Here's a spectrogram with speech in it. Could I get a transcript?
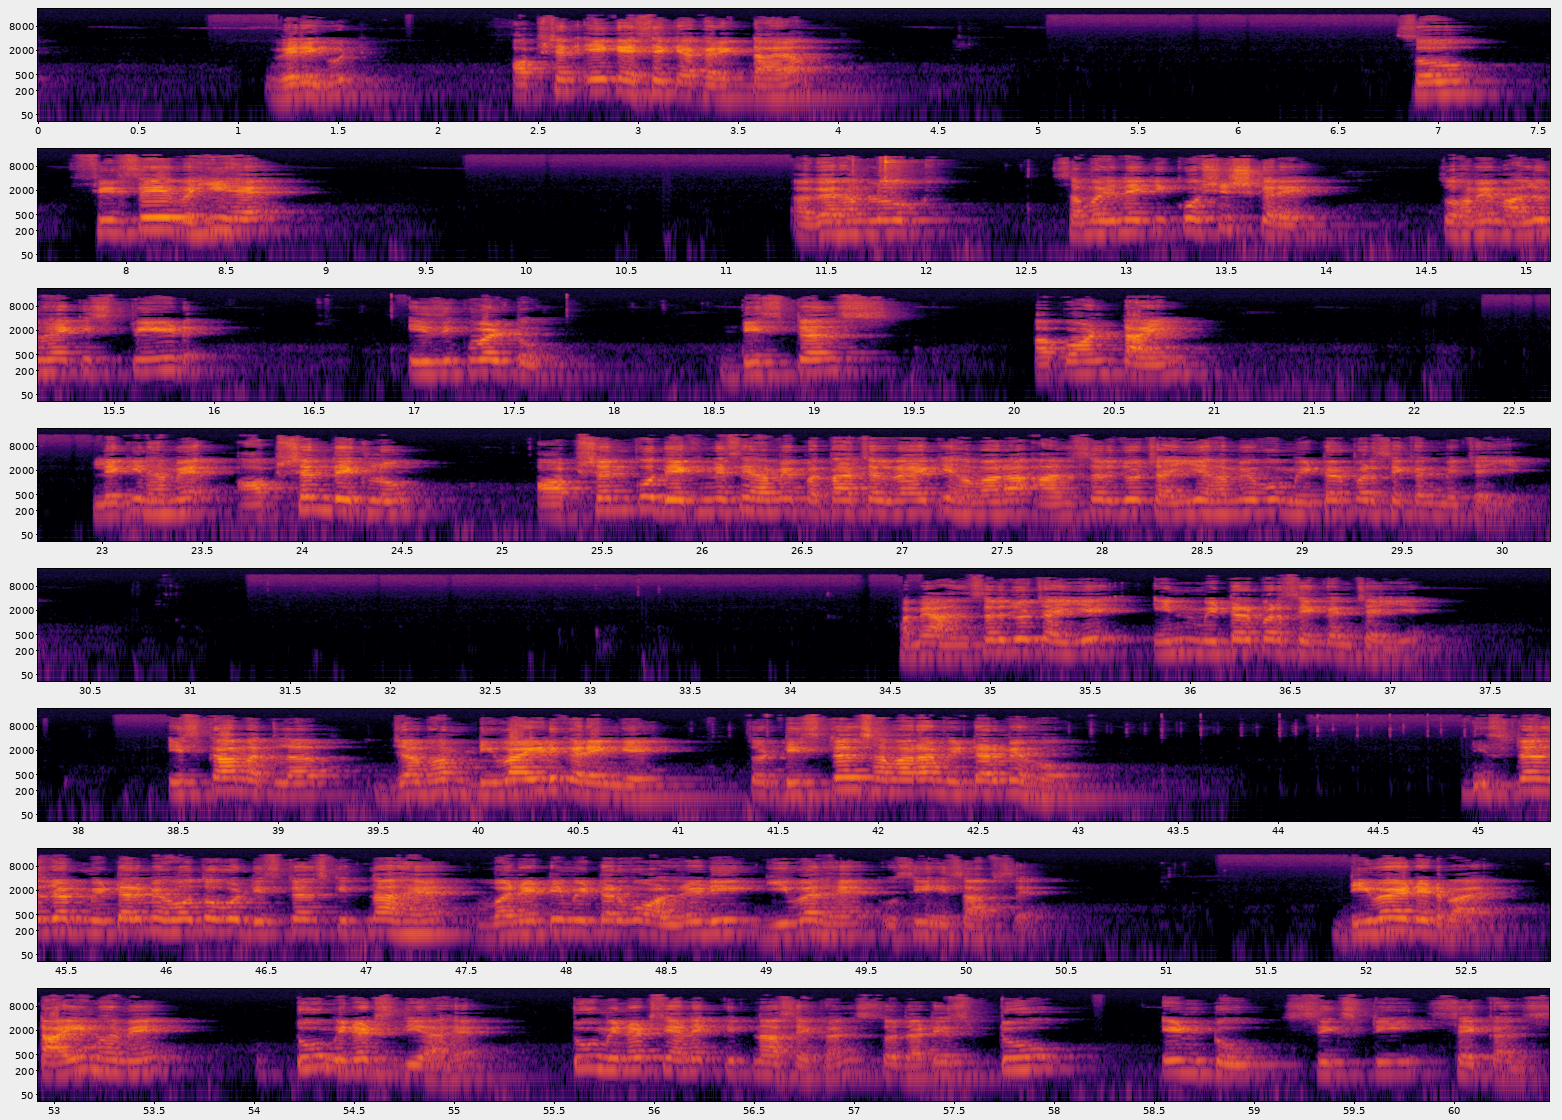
Very good. Option A कैसे क्या correct आया? सो so, फिर से वही है। अगर हम लोग समझने की कोशिश करें तो हमें मालूम है कि speed is equal to distance upon time लेकिन हमें ऑप्शन देख लो। ऑप्शन को देखने से हमें पता चल रहा है कि हमारा आंसर जो चाहिए हमें वो मीटर पर सेकंड में चाहिए। हमें आंसर जो चाहिए, इन मीटर पर सेकंड चाहिए। इसका मतलब जब हम डिवाइड करेंगे तो डिस्टेंस हमारा मीटर में हो। डिस्टेंस जब मीटर में हो तो वो डिस्टेंस कितना है? 180 मीटर वो ऑलरेडी गिवन है, उसी हिसाब से। डिवाइडेड बाय टाइम हमें टू मिनट्स दिया है। टू मिनट्स यानी कितना सेकंड्स तो that is two into sixty seconds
